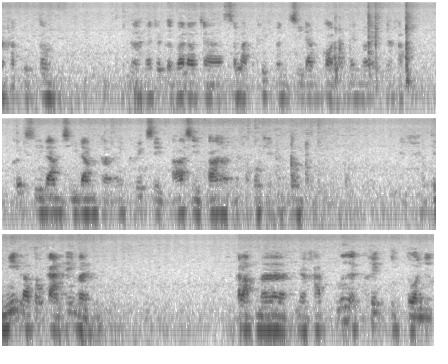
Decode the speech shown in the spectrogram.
นะครับถูกต้องอะแล้วถ้าเกิดว่าเราจะสลัดคลิกมันสีดำก่อนได้ไหมนะครับ คลิกสีดำสีดำหาย คลิกสีฟ้าสีฟ้าหายนะครับโอเคถูกต้องทีนี้เราต้องการให้มันกลับมานะครับ เมื่อคลิกอีกตัวหนึ่ง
